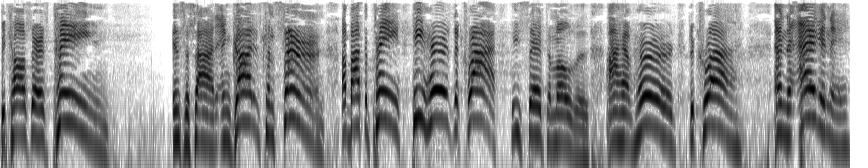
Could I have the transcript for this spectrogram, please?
because there's pain in society. And God is concerned about the pain. He heard the cry. He said to Moses, I have heard the cry and the agony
